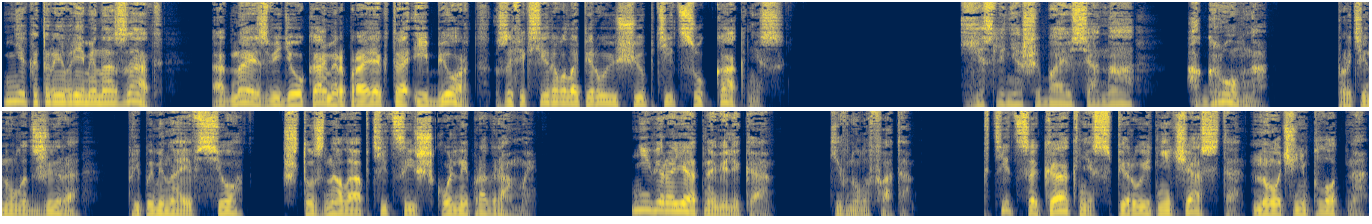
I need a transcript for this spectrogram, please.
Некоторое время назад одна из видеокамер проекта «Иберт» зафиксировала пирующую птицу Какнис. «Если не ошибаюсь, она огромна», — протянула Джира, припоминая все, что знала о птице из школьной программы. «Невероятно велика», — кивнула Фата. «Птица какнис пирует нечасто, но очень плотно.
